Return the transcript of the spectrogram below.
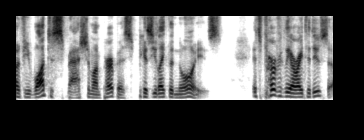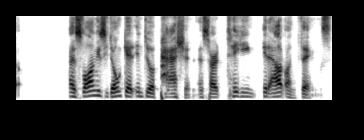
But if you want to smash them on purpose because you like the noise, it's perfectly all right to do so. As long as you don't get into a passion and start taking it out on things,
